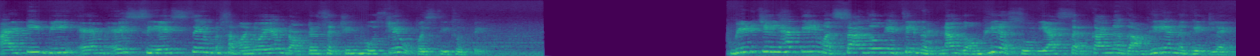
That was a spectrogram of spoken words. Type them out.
I T B M S C एसचे समन्वयक डॉक्टर सचिन भोसले उपस्थित होते. बीड जिल्ह्यातील मस्साजोग येथील घटना गंभीर असून या सरकारनं गांभीर्यानं घेतलंय.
